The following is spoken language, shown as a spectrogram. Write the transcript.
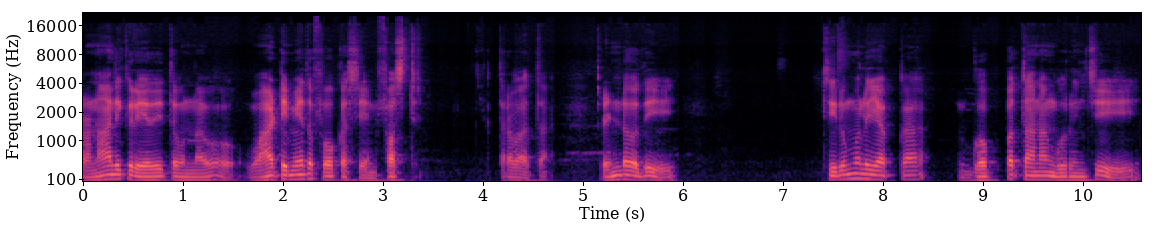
ప్రణాళికలు ఏదైతే ఉన్నావో వాటి మీద ఫోకస్ చేయండి ఫస్ట్. తర్వాత రెండవది తిరుమల యొక్క గొప్పతనం గురించి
